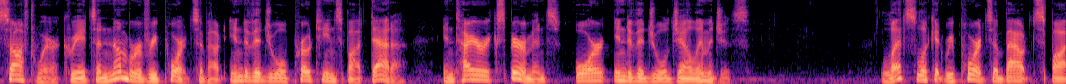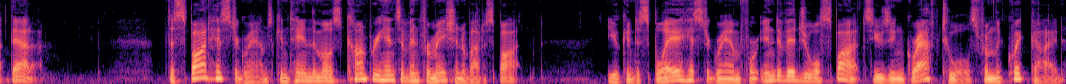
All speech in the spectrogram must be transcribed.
software creates a number of reports about individual protein spot data, entire experiments, or individual gel images. Let's look at reports about spot data. The spot histograms contain the most comprehensive information about a spot. You can display a histogram for individual spots using graph tools from the Quick Guide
